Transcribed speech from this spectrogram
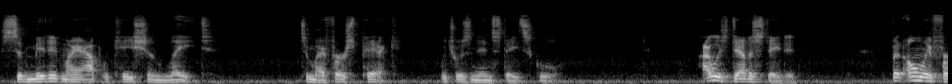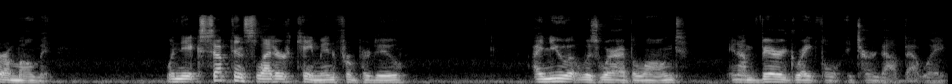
submitted my application late to my first pick, which was an in state school. I was devastated, but only for a moment. When the acceptance letter came in from Purdue, I knew it was where I belonged, and I'm very grateful it turned out that way.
